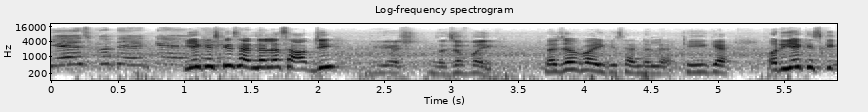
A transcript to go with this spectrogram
ये इसको देख। के ये किसकी सैंडल है साहब जी? ये नजफ भाई की। नजफ भाई की सैंडल है ठीक है। और ये किसकी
